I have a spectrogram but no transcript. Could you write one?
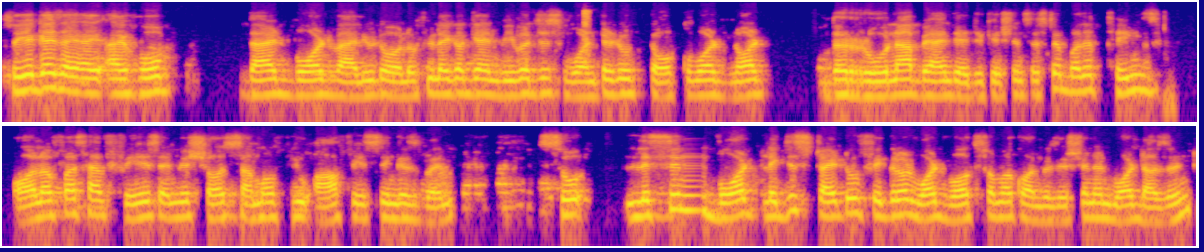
So yeah, guys, I I, I hope that brought value to all of you. Like again, we were just wanted to talk about not the Rona behind the education system, but the things all of us have faced, and we're sure some of you are facing as well. So listen what like just try to figure out what work from our conversation and what doesn't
